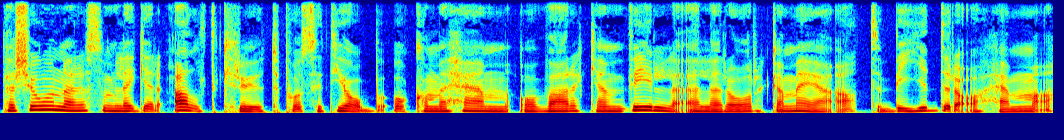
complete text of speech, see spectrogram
Personer som lägger allt krut på sitt jobb och kommer hem och varken vill eller orkar med att bidra hemma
